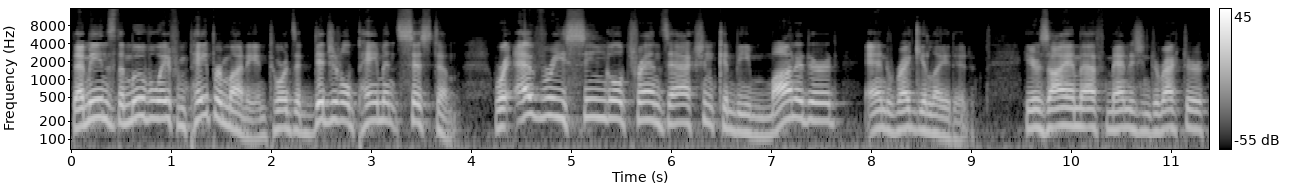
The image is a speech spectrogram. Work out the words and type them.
That means the move away from paper money and towards a digital payment system where every single transaction can be monitored and regulated. Here's IMF Managing Director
